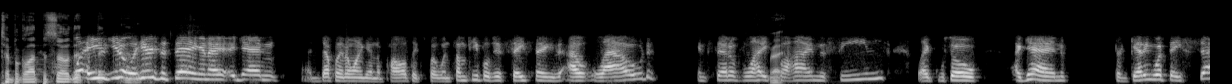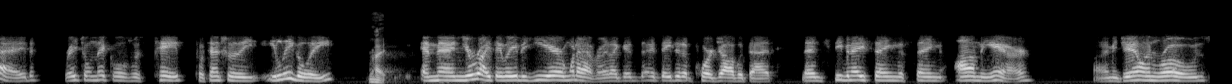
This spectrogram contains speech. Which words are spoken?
typical episode. That, Well, you, you know, here's the thing, and I again, I definitely don't want to get into politics, but when some people just say things out loud instead of like Right. behind the scenes, like so again, forgetting what they said, Rachel Nichols was taped potentially illegally, right. And then you're right, they waited a year and whatever. Like they did a poor job with that. Then Stephen A. saying this thing on the air. I mean, Jalen Rose,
